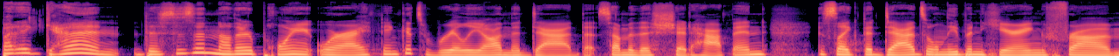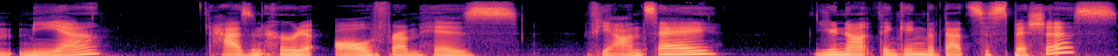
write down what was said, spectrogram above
But again, this is another point where I think it's really on the dad that some of this shit happened. It's like the dad's only been hearing from Mia, hasn't heard it all from his fiance. You're not thinking that that's suspicious?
